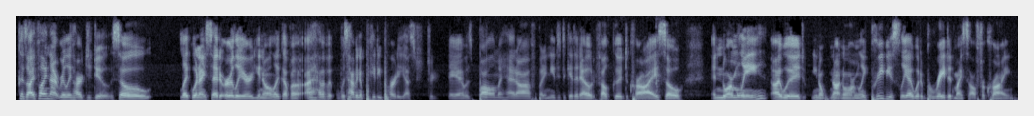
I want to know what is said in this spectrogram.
because i find that really hard to do so like when i said earlier you know like I've a, i have a, was having a pity party yesterday. I was bawling my head off but i needed to get it out. It felt good to cry. So and normally i would you know not normally previously i would have berated myself for crying.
